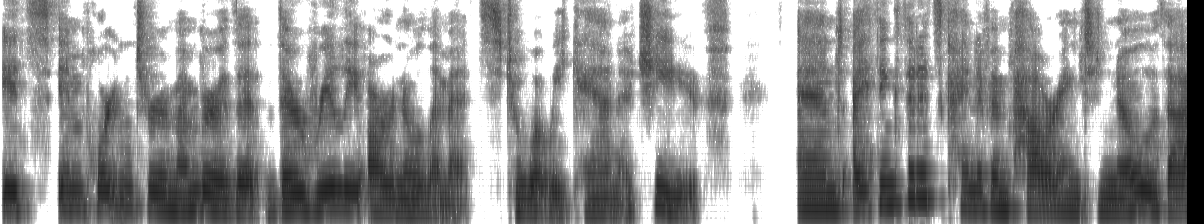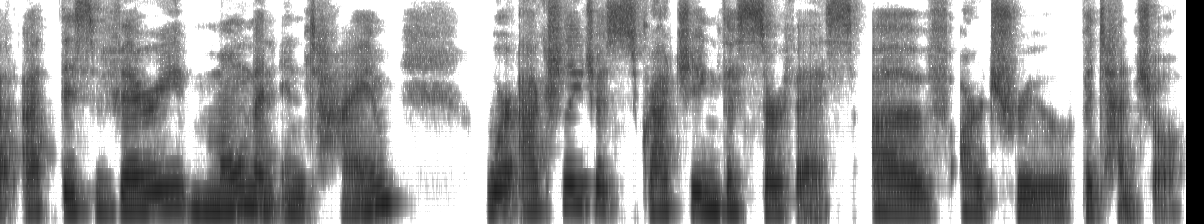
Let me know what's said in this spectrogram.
it's important to remember that there really are no limits to what we can achieve. And I think that it's kind of empowering to know that at this very moment in time, we're actually just scratching the surface of our true potential.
